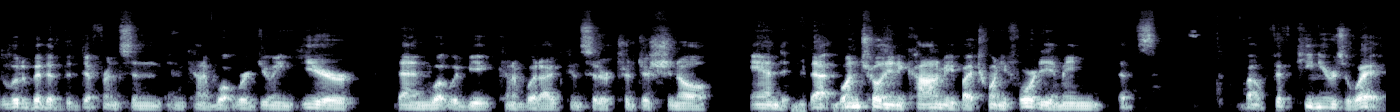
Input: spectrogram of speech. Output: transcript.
a little bit of the difference in in kind of what we're doing here than what would be kind of what I'd consider traditional. And that one trillion economy by 2040, I mean, that's about 15 years away,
